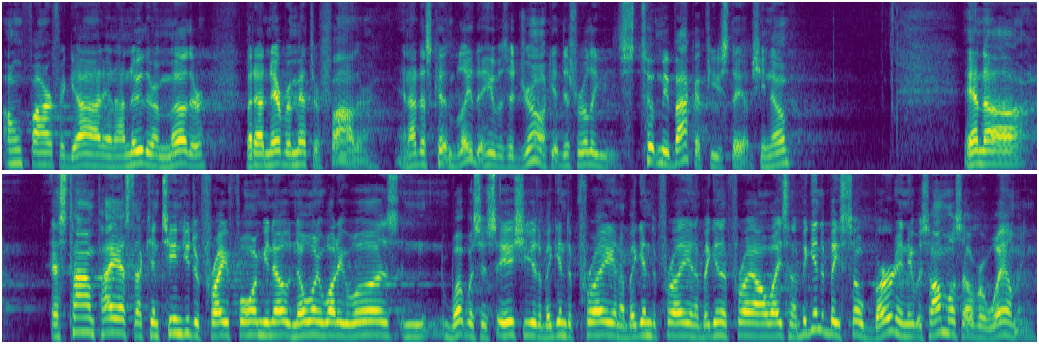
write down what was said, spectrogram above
on fire for God. And I knew their mother, but I'd never met their father. And I just couldn't believe that he was a drunk. It just really took me back a few steps, you know. And uh, as time passed, I continued to pray for him, you know, knowing what he was and what was his issue. And I began to pray and I began to pray and I began to pray always. And I began to be so burdened, it was almost overwhelming.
